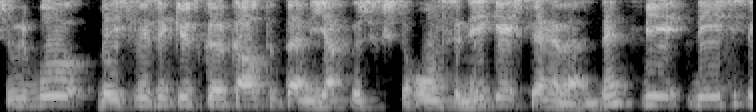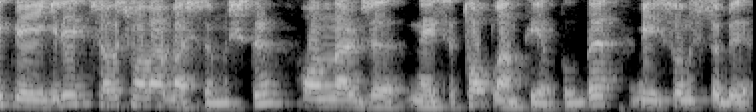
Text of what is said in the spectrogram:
Şimdi bu 5846 tane yaklaşık işte 10 seneyi geçti herhalde. Bir değişiklikle ilgili çalışmalar başlamıştı. Onlarca neyse toplantı yapıldı. Bir sonuçta bir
